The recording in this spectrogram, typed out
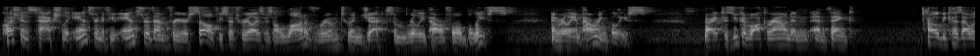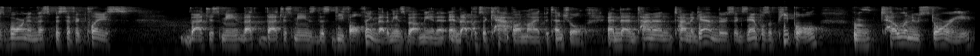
questions to actually answer. And if you answer them for yourself, you start to realize there's a lot of room to inject some really powerful beliefs and really empowering beliefs, right? Because you could walk around and, and think, oh, because I was born in this specific place that just mean that that just means this default thing that it means about me and, and that puts a cap on my potential. And then time and time again there's examples of people who tell a new story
